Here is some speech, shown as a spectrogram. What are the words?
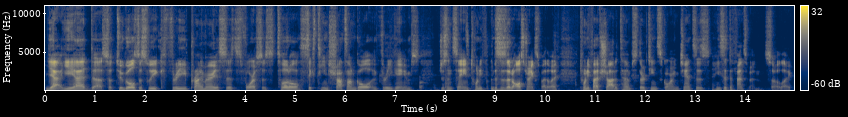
Yeah, he had uh, so two goals this week, three primary assists, four assists total, sixteen shots on goal in three games, which is insane. Twenty. This is at all strengths, by the way. 25 shot attempts, 13 scoring chances. He's a defenseman, so like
